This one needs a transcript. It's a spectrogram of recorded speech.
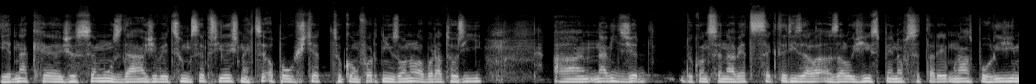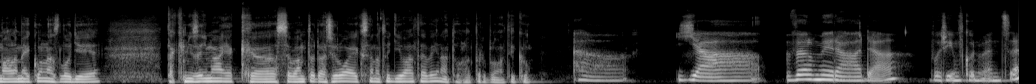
jednak, že se mu zdá, že vědcům se příliš nechce opouštět tu komfortní zónu laboratoří a navíc, že dokonce na vědce, kteří založí spin-off, se tady u nás pohlíží málem jako na zloděje. Tak mě zajímá, jak se vám to dařilo a jak se na to díváte vy, na tuhle problematiku. Uh, já velmi ráda bořím konvence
